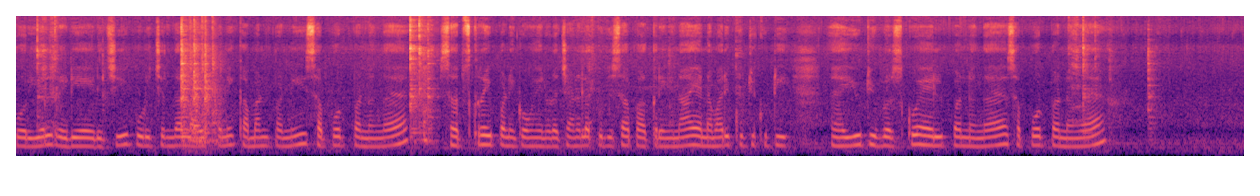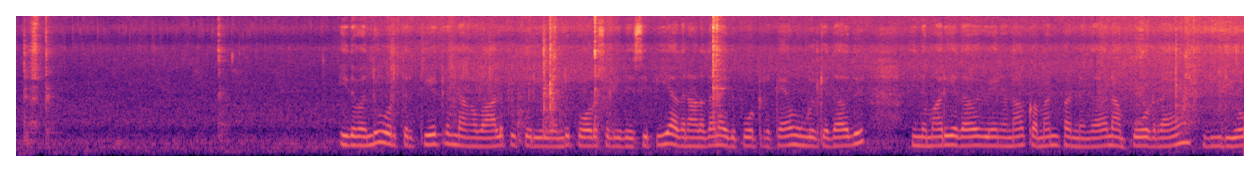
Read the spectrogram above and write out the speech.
பொரியல் ரெடி ஆகிடுச்சி பிடிச்சிருந்தா லைக் பண்ணி கமெண்ட் பண்ணி சப்போர்ட் பண்ணுங்கள் சப்ஸ்கிரைப் பண்ணிக்கோங்க. என்னோடய சேனலை புதுசாக பார்க்குறீங்கன்னா என்ன மாதிரி குட்டி குட்டி யூடியூபர்ஸ்க்கும் ஹெல்ப் பண்ணுங்கள் சப்போர்ட் பண்ணுங்கள் இது வந்து ஒருத்தர் கேட்டிருந்தாங்க வாழைப்பூ பொரியல் வந்து போட சொல்லி ரெசிபி அதனால தான் நான் இது போட்டிருக்கேன். உங்களுக்கு ஏதாவது இந்த மாதிரி ஏதாவது வேணும்னா கமெண்ட் பண்ணுங்கள் நான் போடுறேன் வீடியோ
